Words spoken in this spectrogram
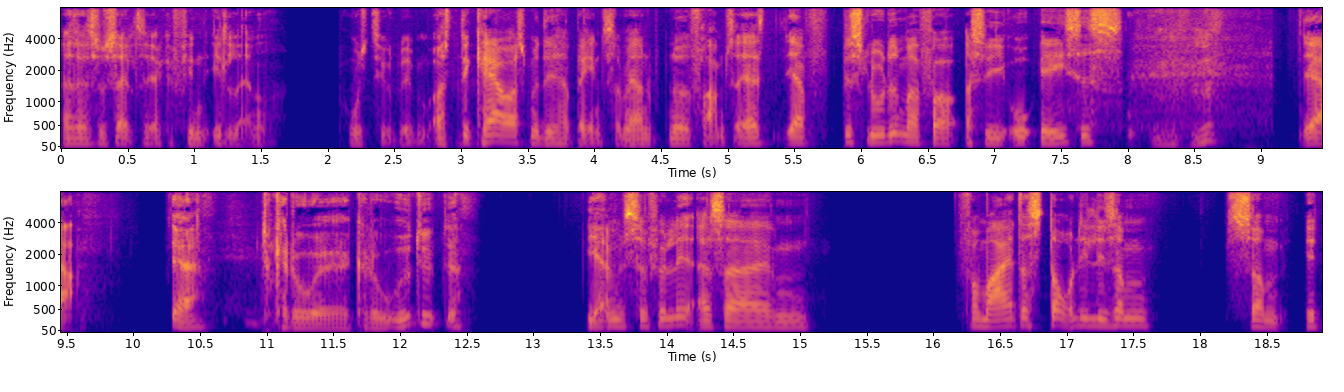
Altså, jeg synes altid, at jeg kan finde et eller andet positivt ved dem. Og det kan jeg også med det her band, som jeg er nået frem til. Jeg, jeg besluttede mig for at sige Oasis. Mm-hmm. Ja. Ja. Kan du, øh, kan du uddybe det? Jamen, selvfølgelig. Altså, øhm, for mig, der står de ligesom som et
